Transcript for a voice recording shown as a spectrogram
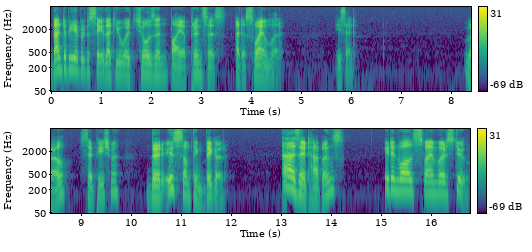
than to be able to say that you were chosen by a princess at a Swayamvar, he said. Well, said Bhishma, there is something bigger. As it happens, it involves Swayamvars too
